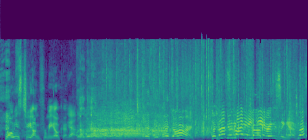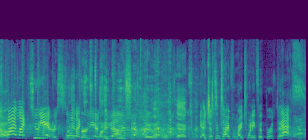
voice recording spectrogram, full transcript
Oh, he's too young for me. Okay. Yeah. Darn. Because you Just did a by good a job year. raising him. Just so- by like two years. When only he like turns two years 22, she's available. Exactly. Yeah, just in time for my 25th birthday. Yes.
